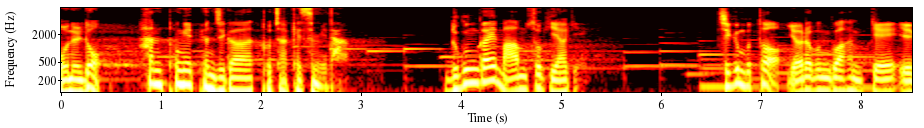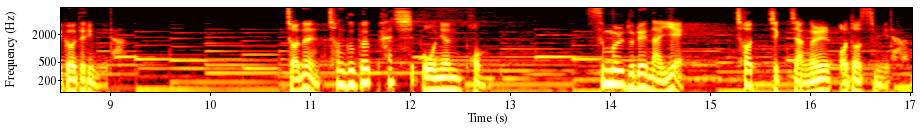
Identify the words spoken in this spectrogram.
오늘도 한 통의 편지가 도착했습니다. 누군가의 마음속 이야기. 지금부터 여러분과 함께 읽어드립니다. 저는 1985년 봄, 스물둘의 나이에 첫 직장을 얻었습니다.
